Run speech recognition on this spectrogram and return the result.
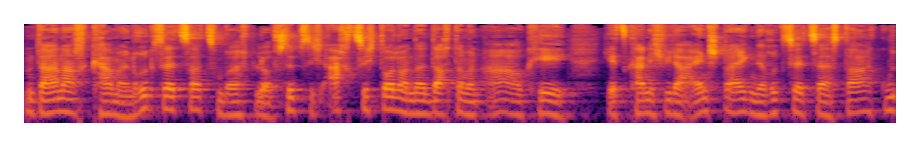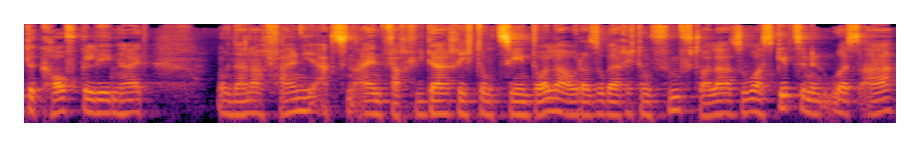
und danach kam ein Rücksetzer, zum Beispiel auf 70, 80 Dollar und dann dachte man, ah okay, jetzt kann ich wieder einsteigen, der Rücksetzer ist da, gute Kaufgelegenheit und danach fallen die Aktien einfach wieder Richtung 10 Dollar oder sogar Richtung 5 Dollar. Sowas gibt es in den USA.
